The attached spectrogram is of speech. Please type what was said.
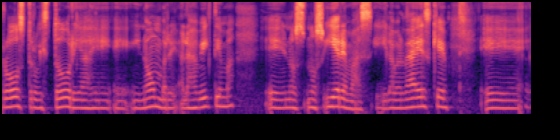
rostro, historias y nombre a las víctimas, nos, nos hiere más. Y la verdad es que eh,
